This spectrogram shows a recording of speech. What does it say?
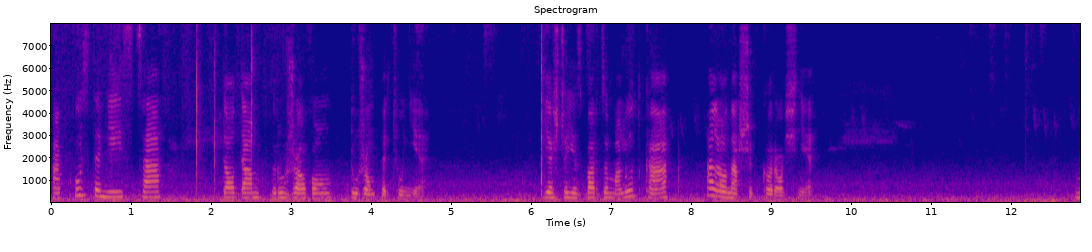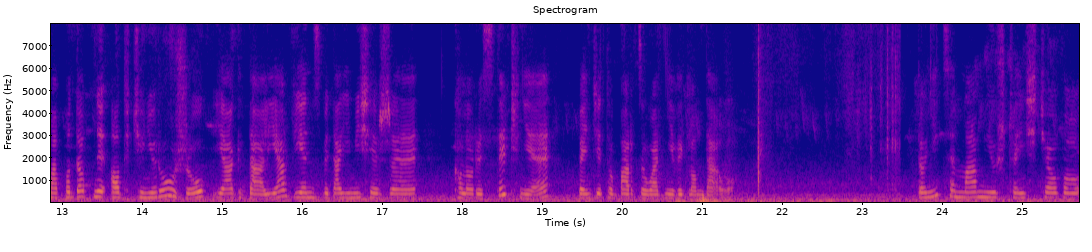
A w puste miejsca dodam różową, dużą petunię. Jeszcze jest bardzo malutka, ale ona szybko rośnie. Ma podobny odcień różu jak dalia, więc wydaje mi się, że kolorystycznie będzie to bardzo ładnie wyglądało. Donicę mam już częściowo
